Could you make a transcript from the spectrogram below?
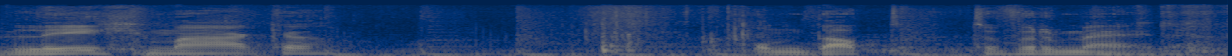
leegmaken om dat te vermijden.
